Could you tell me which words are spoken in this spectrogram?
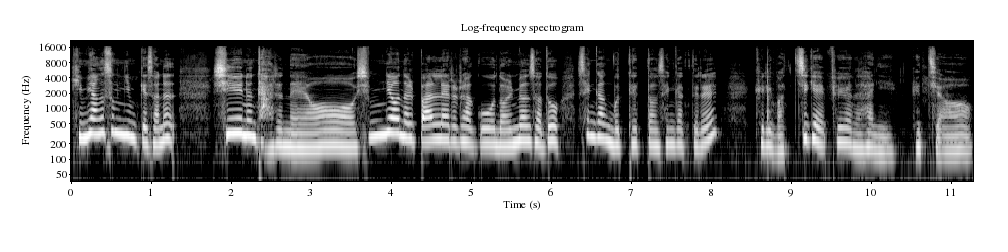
김향숙님께서는 시인은 다르네요. 10년을 빨래를 하고 놀면서도 생각 못했던 생각들을 그리 멋지게 표현을 하니. 그쵸?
